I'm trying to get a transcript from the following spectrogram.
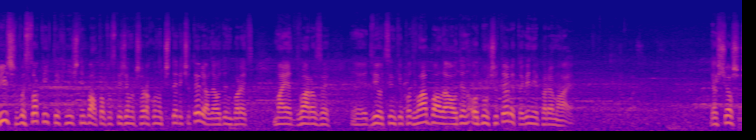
більш високий технічний бал. Тобто, скажімо, якщо рахунок 4-4, але один борець має два рази е, дві оцінки по 2 бали, а один одну 4, то він і перемагає. Якщо ж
